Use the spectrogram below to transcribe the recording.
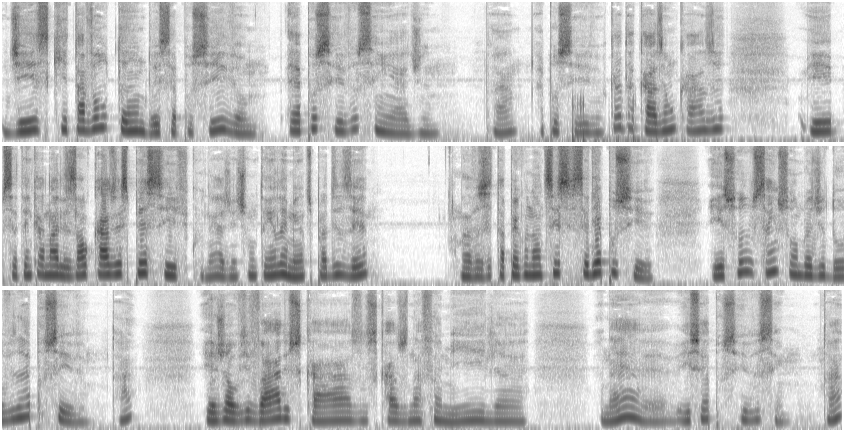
diz que está voltando. Isso é possível? É possível sim, Edna. Tá? É possível. Cada caso é um caso e você tem que analisar o caso específico, né? A gente não tem elementos para dizer mas você está perguntando se seria possível. Isso, sem sombra de dúvida, é possível. Eu já ouvi vários casos, casos na família, né? Isso é possível sim, tá?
